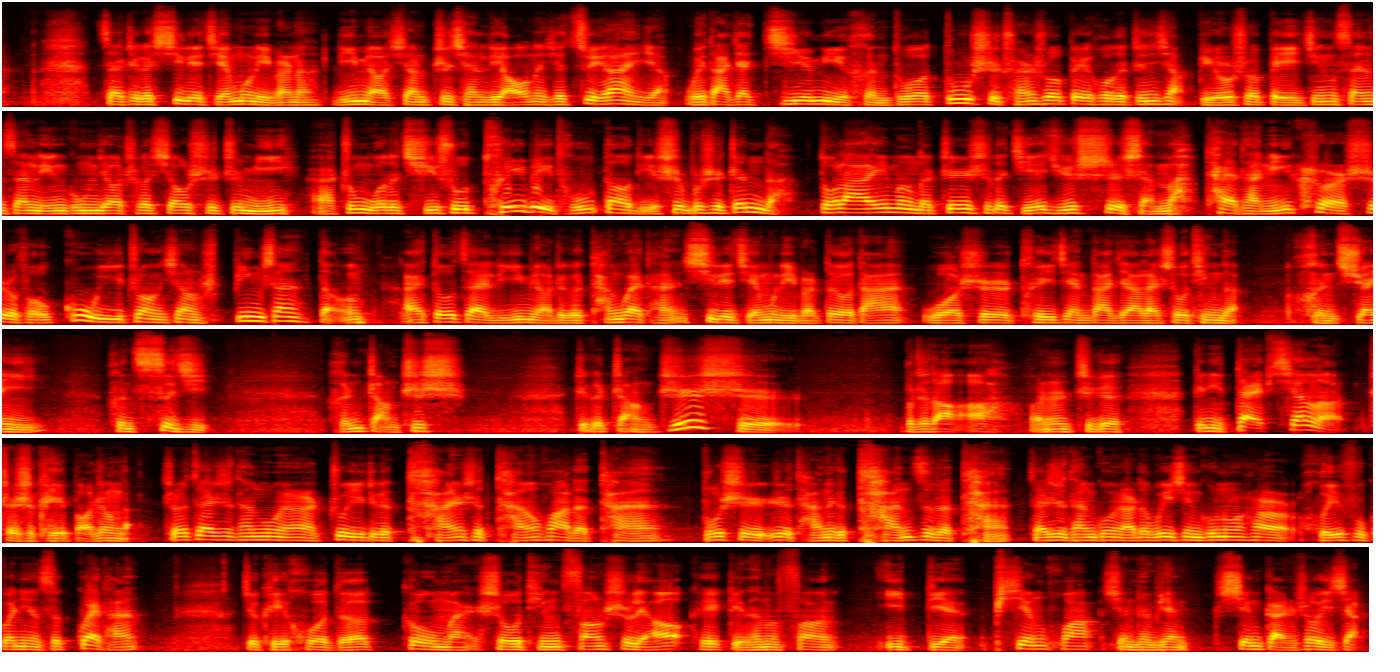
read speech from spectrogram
在这个系列节目里边呢，李淼像之前聊那些罪案一样，为大家揭秘很多都市传说背后的真相。比如说北京三三零公交车消失之谜啊，中国的奇书推背图到底是不是真的？哆啦 A 梦的真实的结局是什么？泰坦尼克是否故意撞向冰山等？哎，都在李淼这个谈怪谈系列节目里边都有答案。我是推荐大家来收听的，很悬疑，很刺激。很长知识，这个长知识不知道啊，反正这个给你带偏了，这是可以保证的。就是在日坛公园，注意这个“谈”是谈话的“谈”，不是日坛那个“坛”字的“坛”。在日坛公园的微信公众号回复关键词“怪谈”，就可以获得购买收听方式了。可以给他们放一点片花宣传片，先感受一下。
